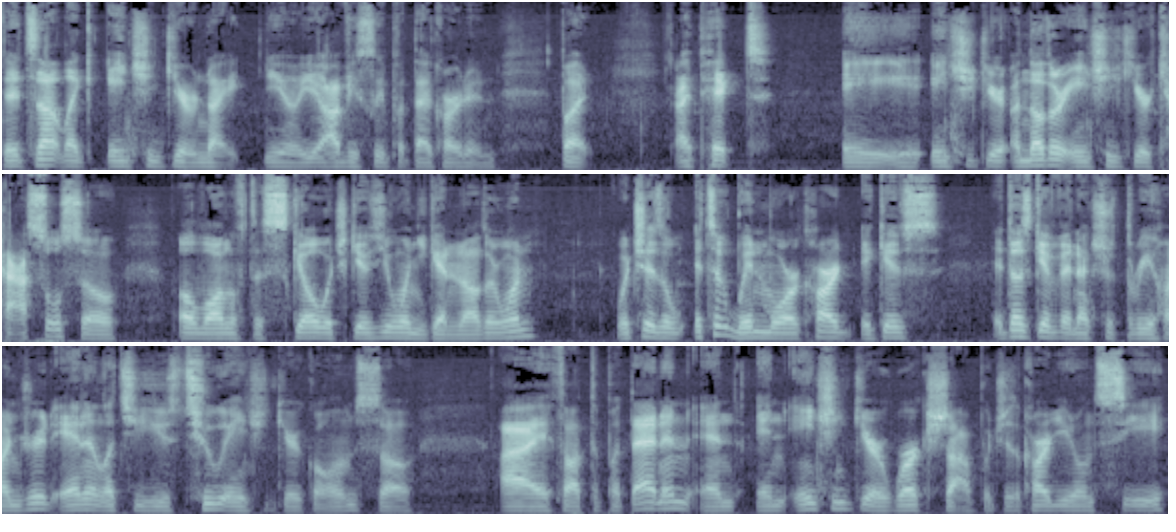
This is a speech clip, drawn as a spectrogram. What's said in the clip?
it's not like Ancient Gear Knight. You know, you obviously put that card in, but I picked a Ancient Gear, another Ancient Gear Castle. So along with the skill, which gives you one, you get another one, which is a it's a win more card. It gives it does give an extra 300, and it lets you use two Ancient Gear Golems. So I thought to put that in, and an Ancient Gear Workshop, which is a card you don't see,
